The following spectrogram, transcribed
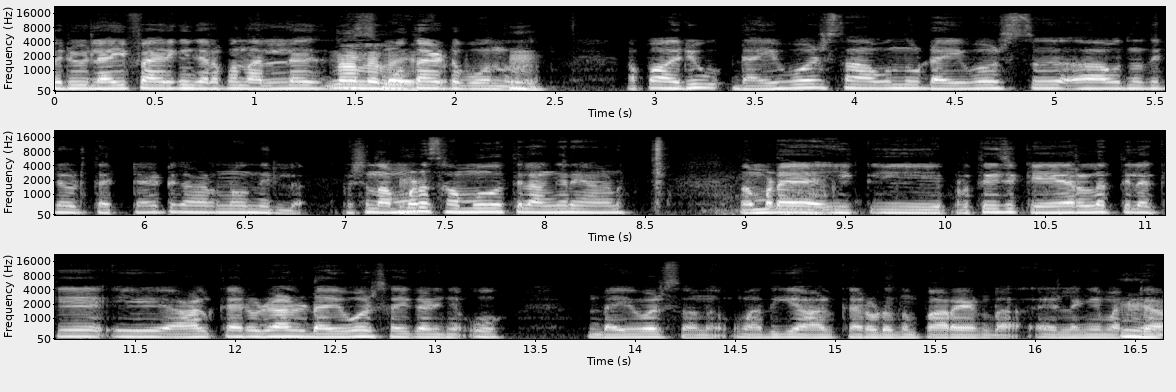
ഒരു ലൈഫായിരിക്കും ചിലപ്പോ നല്ല സ്മൂത്ത് ആയിട്ട് പോകുന്നത്. അപ്പൊ ഒരു ഡൈവേഴ്സ് ആവുന്നു ഡൈവേഴ്സ് ആവുന്നതിനെ ഒരു തെറ്റായിട്ട് കാണണമെന്നില്ല. പക്ഷെ നമ്മുടെ സമൂഹത്തിൽ അങ്ങനെയാണ്. നമ്മുടെ ഈ ഈ പ്രത്യേകിച്ച് കേരളത്തിലൊക്കെ ഈ ആൾക്കാർ ഒരാൾ ഡൈവേഴ്സ് ആയി കഴിഞ്ഞ. ഓ ഡൈവേഴ്സ് ആണ്. അധികം ആൾക്കാരോടൊന്നും പറയണ്ട. അല്ലെങ്കിൽ മറ്റേ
